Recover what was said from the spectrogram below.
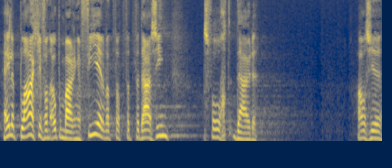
hele plaatje van Openbaringen 4, wat, wat, wat we daar zien, als volgt duiden. Als je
